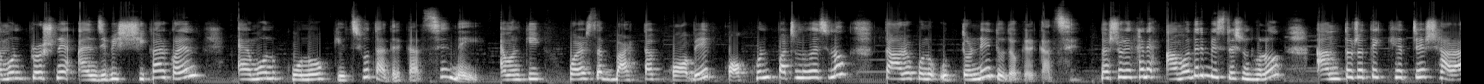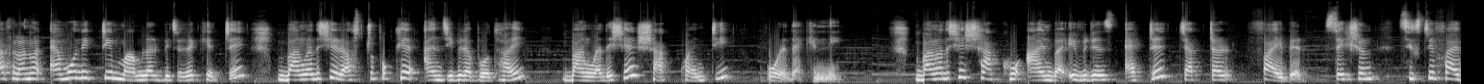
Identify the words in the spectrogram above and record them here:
এমন প্রশ্নে আইনজীবী স্বীকার করেন, এমন কোনো কিছু তাদের কাছে নেই। এমনকি হোয়াটসঅ্যাপ বার্তা কবে, কখন পাঠানো হয়েছিল, তারও কোনো উত্তর নেই দুদকের কাছে। দর্শক এখানে আমাদের বিশ্লেষণ হলো, আন্তর্জাতিক ক্ষেত্রে সারা ফেলানো এমন একটি মামলার বিচারের ক্ষেত্রে বাংলাদেশের রাষ্ট্রপক্ষের আইনজীবীরা বোধ হয় বাংলাদেশের সাক্ষ্য আইনটি পড়ে দেখেননি। বাংলাদেশের সাক্ষ্য, আইন বা এভিডেন্স অ্যাক্টের চ্যাপ্টার ফাইভের section sixty five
